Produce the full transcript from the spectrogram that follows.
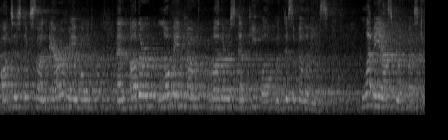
autistic son, Aaron Raybold, and other low-income mothers and people with disabilities. Let me ask you a question.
